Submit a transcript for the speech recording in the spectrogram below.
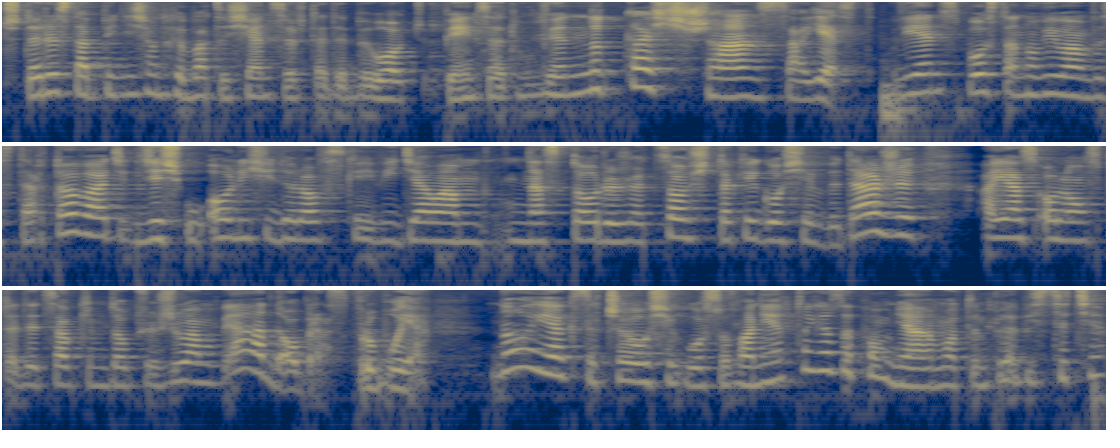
450 chyba tysięcy wtedy było, czy 500. Mówię, no jakaś szansa jest. Więc postanowiłam wystartować. Gdzieś u Oli Sidorowskiej widziałam na story, że coś takiego się wydarzy, a ja z Olą wtedy całkiem dobrze żyłam. Mówię, a dobra, spróbuję. No i jak zaczęło się głosowanie, to ja zapomniałam o tym plebiscycie.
